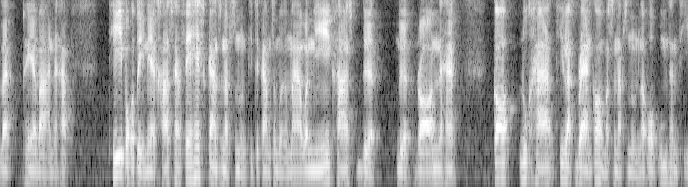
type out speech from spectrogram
และพยาบาลนะครับ ที่ปกติเนี่ยคลาสคาเฟ่ให้การสนับสนุนกิจกรรมเสมอมาวันนี้คลาสเดือดเดือดร้อนนะฮะก็ลูกค้าที่รักแบรนด์ก็ออกมาสนับสนุนและอบอุ้มทันที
